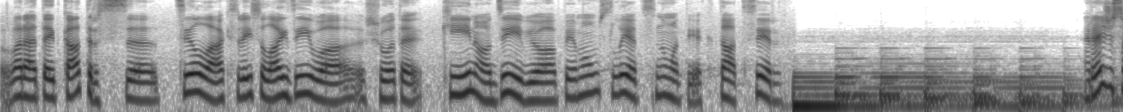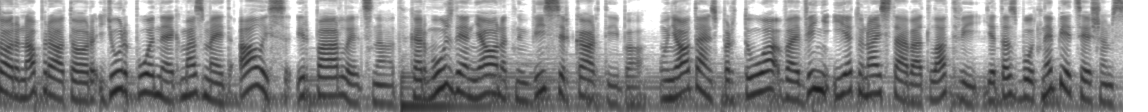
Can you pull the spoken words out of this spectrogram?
varētu teikt, katrs cilvēks visu laiku dzīvo šo kino dzīvi, jo pie mums lietas notiek. Tā tas ir. Režisora un operātora Jūra Podnieka mazmeita Alise ir pārliecināta, ka ar mūsdienu jaunatni viss ir kārtībā. Un jautājums par to, vai viņi iet un aizstāvētu Latviju, ja tas būtu nepieciešams,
